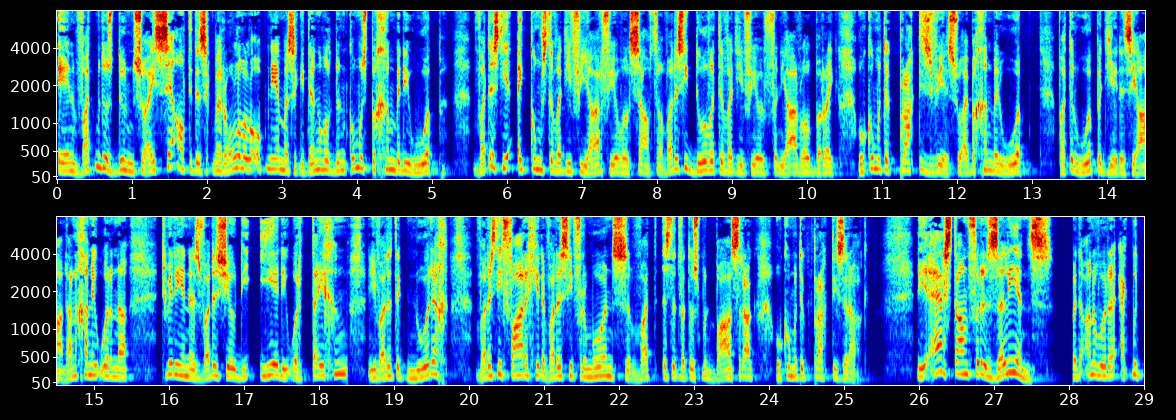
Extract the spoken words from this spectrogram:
En wat moet ons doen? So hy sê altyd as ek my rolle wil opneem, as ek die dinge wil doen, kom ons begin by die hoop. Wat is die uitkomste wat jy vir jaar vir jou wil selfstel? Wat is die doelwitte wat jy vir jou van jaar wil bereik? Hoekom moet ek prakties wees? So hy begin by hoop. Watter hoop het jy? Dis ja, dan gaan hy oor na tweede een is wat is jou die e, die oortuiging? Wat het ek nodig? Wat is die vaardighede? Wat is die vermoëns? Wat is dit wat ons moet baas raak? Hoekom moet ek prakties raak? Die R staan vir resilience. Met ander woorde, ek moet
